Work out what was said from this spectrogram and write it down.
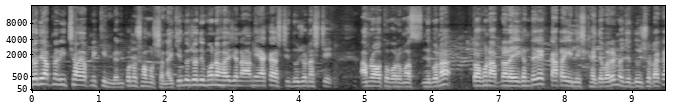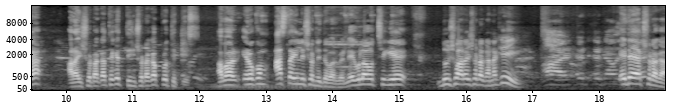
যদি আপনার ইচ্ছা হয় আপনি কিনবেন, কোনো সমস্যা নাই। কিন্তু যদি মনে হয় যে না, আমি একা আসছি দুজন আসছি, আমরা অত বড় মাছ নিব না, তখন আপনারা এইখান থেকে কাটা ইলিশ খাইতে পারেন, ওই যে দুইশো টাকা, আড়াইশো টাকা থেকে তিনশো টাকা প্রতি পিস আবার এরকম আস্তা ইলিশও নিতে পারবেন। এগুলো হচ্ছে গিয়ে দুইশো, আড়াইশো টাকা নাকি? এটা একশো টাকা।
